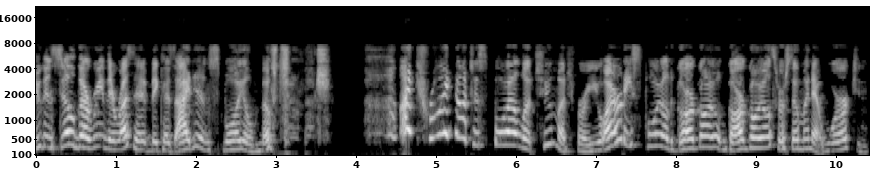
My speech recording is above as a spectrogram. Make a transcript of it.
you can still go read the rest of it because I didn't spoil most of much. I tried not to spoil it too much for you. I already spoiled gargoyle gargoyles for someone at work and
